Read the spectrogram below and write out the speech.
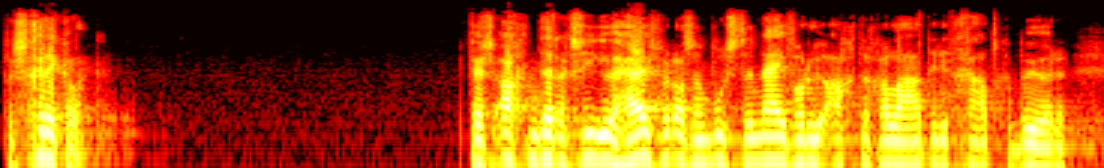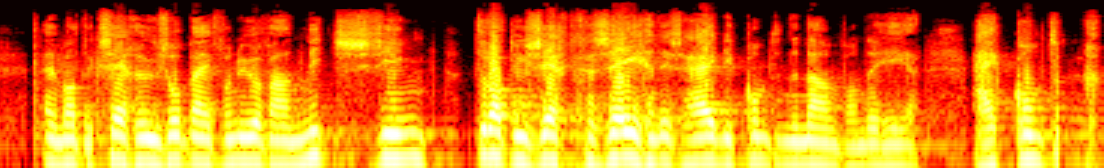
Verschrikkelijk. Vers 38, zie uw huis wordt als een woestenij voor u achtergelaten. Dit gaat gebeuren. En wat ik zeg, u zult mij van nu af aan niet zien, totdat u zegt, gezegend is hij die komt in de naam van de Heer. Hij komt terug,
